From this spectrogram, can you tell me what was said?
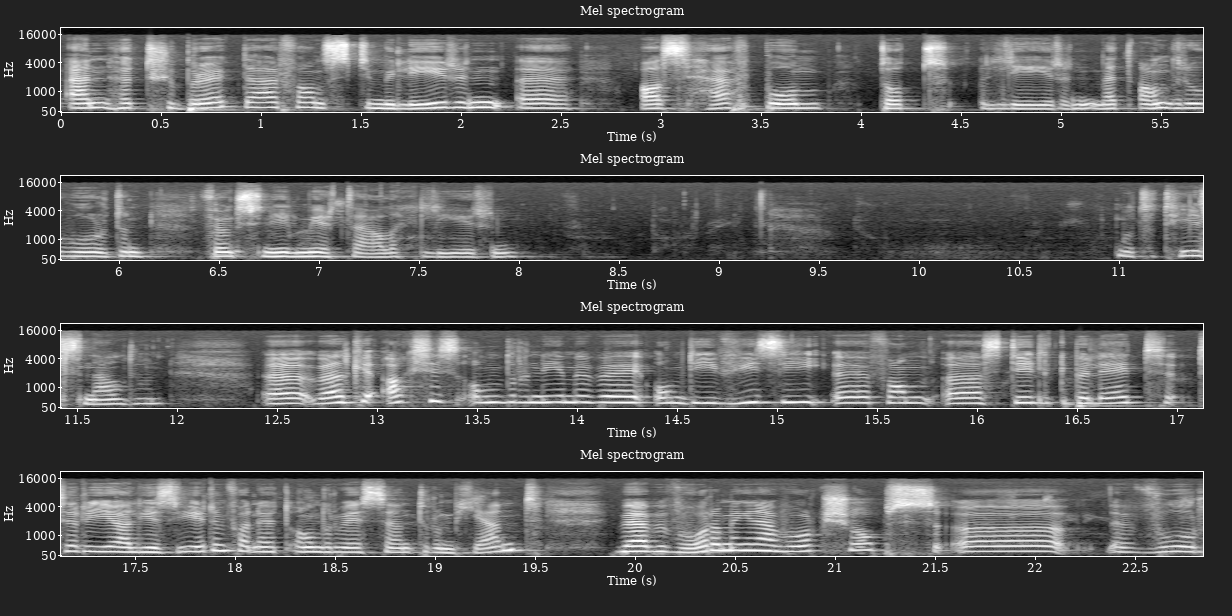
en het gebruik daarvan stimuleren als hefboom tot leren. Met andere woorden, functioneel meertalig leren. Ik moet het heel snel doen. Uh, welke acties ondernemen wij om die visie uh, van uh, stedelijk beleid te realiseren vanuit Onderwijscentrum Gent? We hebben vormingen en workshops voor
